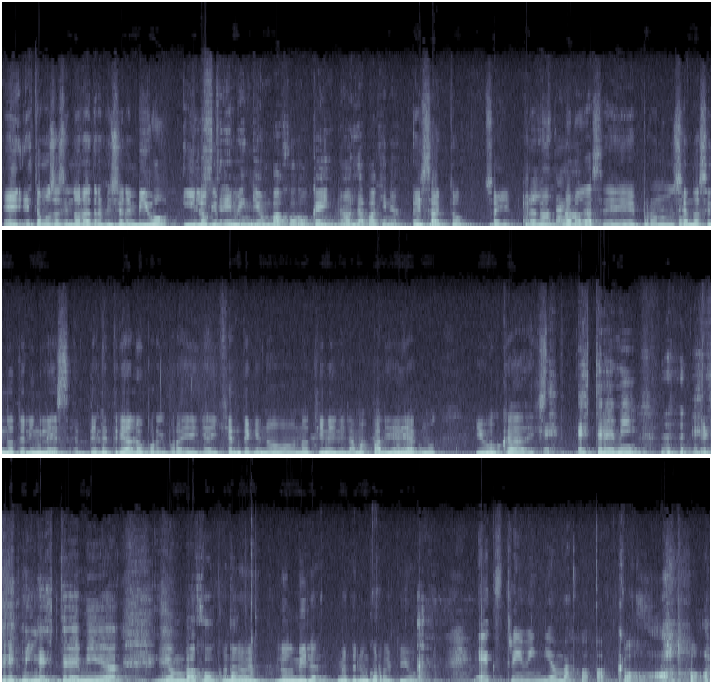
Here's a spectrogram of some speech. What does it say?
Eh, estamos haciendo la transmisión en vivo y lo que... Streaming guion bajo, ok, ¿no? Es la página. Exacto, sí, pero no, lo hagas eh, pronunciando, haciéndote el inglés, deletrealo, porque por ahí hay gente que no, no tiene ni la más pálida idea como, y busca... Extremi. Streaming. Extremi a- guion bajo. Ludmila, métele un correctivo. Extreming-oc.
